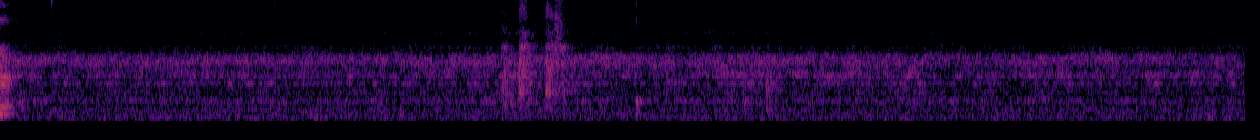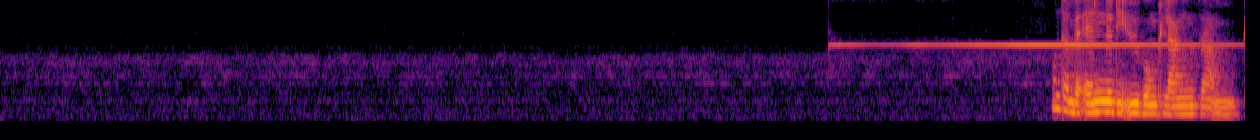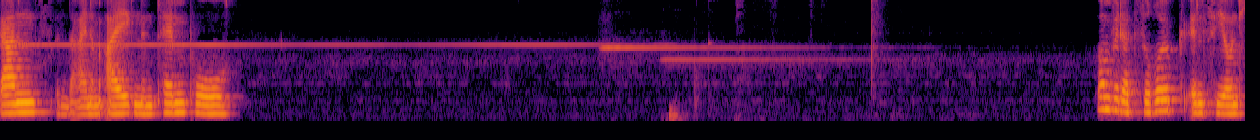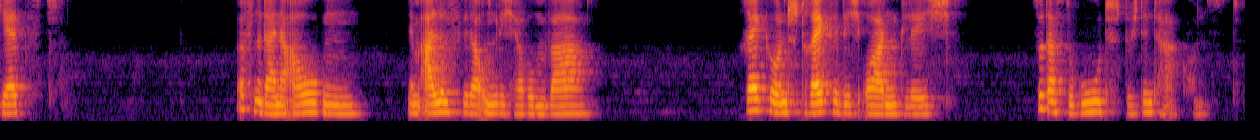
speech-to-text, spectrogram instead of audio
Und dann beende die Übung langsam, ganz in deinem eigenen Tempo. Komm wieder zurück ins Hier und Jetzt. Öffne deine Augen, nimm alles wieder um dich herum wahr. Recke und strecke dich ordentlich sodass du gut durch den Tag kommst.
